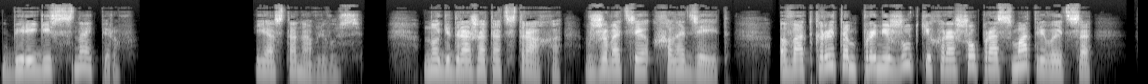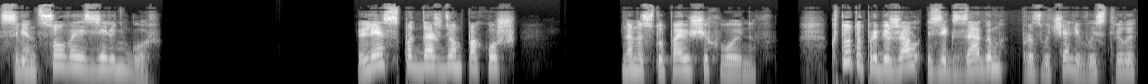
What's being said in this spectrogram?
«Берегись снайперов». Я останавливаюсь. Ноги дрожат от страха, в животе холодеет. В открытом промежутке хорошо просматривается свинцовая зелень гор. Лес под дождем похож на наступающих воинов. Кто-то пробежал зигзагом, прозвучали выстрелы.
